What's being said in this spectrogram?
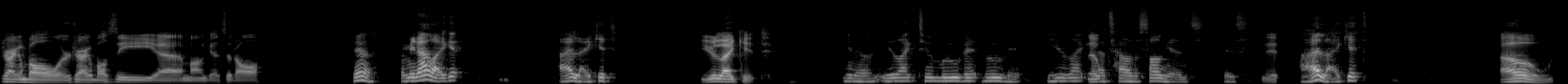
Dragon Ball or Dragon Ball Z uh, mangas at all. yeah, I mean, I like it. I like it. You like it? You know, you like to move it, move it. You like Nope. that's how the song ends. Is It I like it. oh,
